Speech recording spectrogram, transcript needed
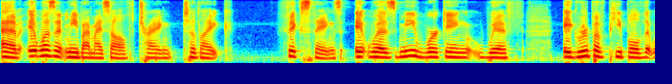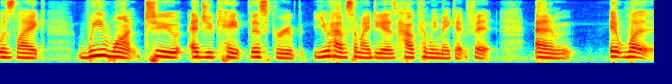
Um, it wasn't me by myself trying to like fix things. It was me working with a group of people that was like, we want to educate this group. You have some ideas. How can we make it fit? Um, it was.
